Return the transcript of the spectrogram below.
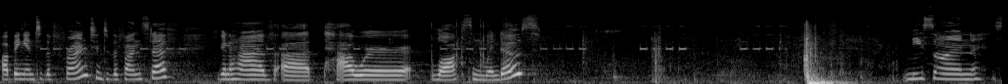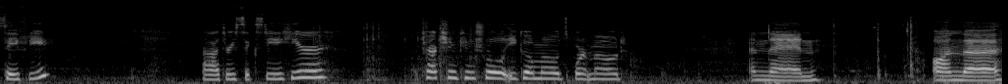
Hopping into the front, into the fun stuff, you're gonna have uh, power locks and windows. Nissan safety, uh, 360 here, traction control, eco mode, sport mode, and then on the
